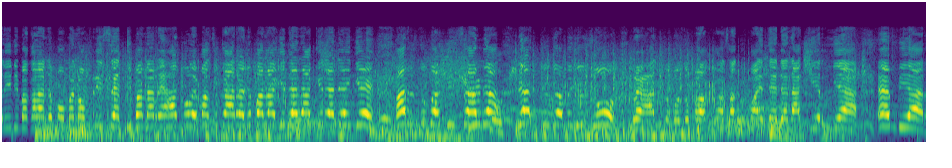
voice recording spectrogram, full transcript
kali ini bakal ada momen of reset di mana Rehan mulai masuk ke arah depan lagi dan akhirnya DG harus kembali sana dan juga menyusul. Rehan coba untuk melakukan satu fightnya dan akhirnya MBR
